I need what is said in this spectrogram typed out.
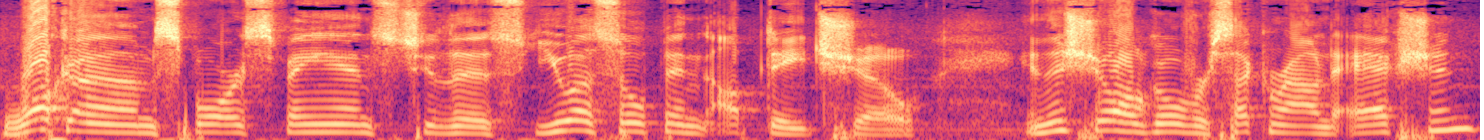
Welcome, sports fans, to this U.S. Open update show. In this show, I'll go over second round action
